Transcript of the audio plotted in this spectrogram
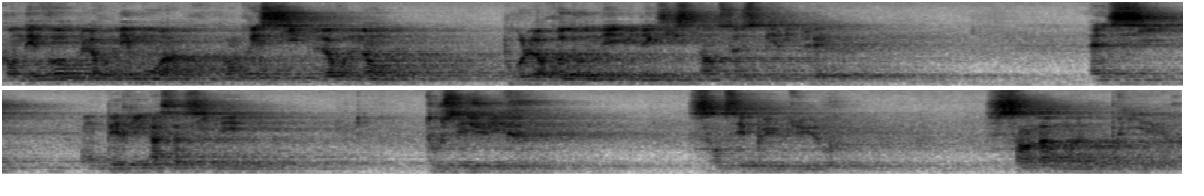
qu'on évoque leur mémoire, qu'on récite leur nom pour leur redonner une existence spirituelle. Ainsi ont péri assassinés tous ces juifs, sans sépulture, sans la moindre prière.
